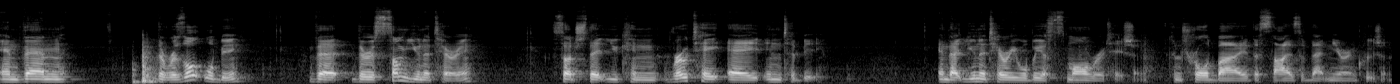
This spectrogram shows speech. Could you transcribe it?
And then the result will be that there is some unitary such that you can rotate A into B. And that unitary will be a small rotation, controlled by the size of that near inclusion.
